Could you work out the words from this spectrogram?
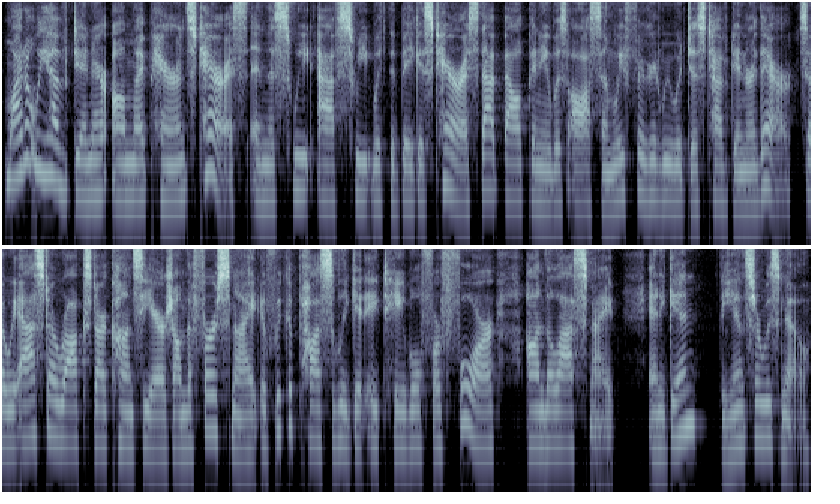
why don't we have dinner on my parents' terrace in the suite aft suite with the biggest terrace? That balcony was awesome. We figured we would just have dinner there. So we asked our Rockstar concierge on the first night if we could possibly get a table for four on the last night. And again, the answer was no.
